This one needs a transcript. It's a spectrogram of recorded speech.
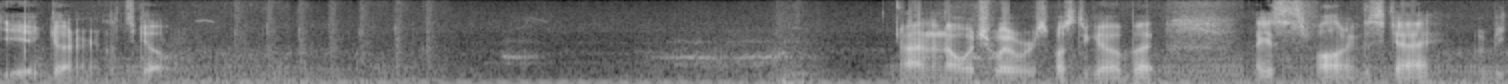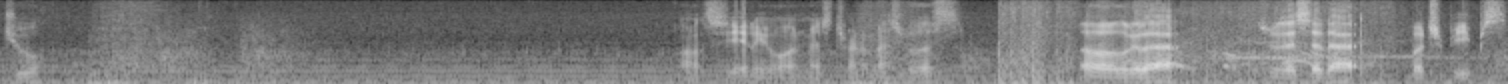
Yeah, Gunner, let's go. I don't know which way we're supposed to go, but I guess following this guy would be cool. I don't see anyone mess trying to mess with us. Oh, look at that. As soon as I said that, bunch of peeps.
